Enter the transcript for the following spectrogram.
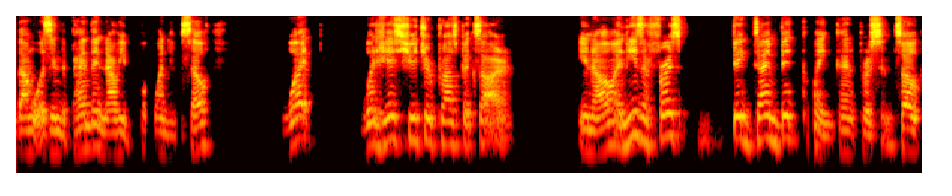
that was independent. Now he put one himself. What what his future prospects are, you know? And he's a first big time Bitcoin kind of person. So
